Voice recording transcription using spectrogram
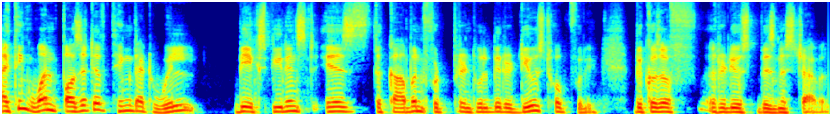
I think one positive thing that will be experienced is the carbon footprint will be reduced, hopefully, because of reduced business travel.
